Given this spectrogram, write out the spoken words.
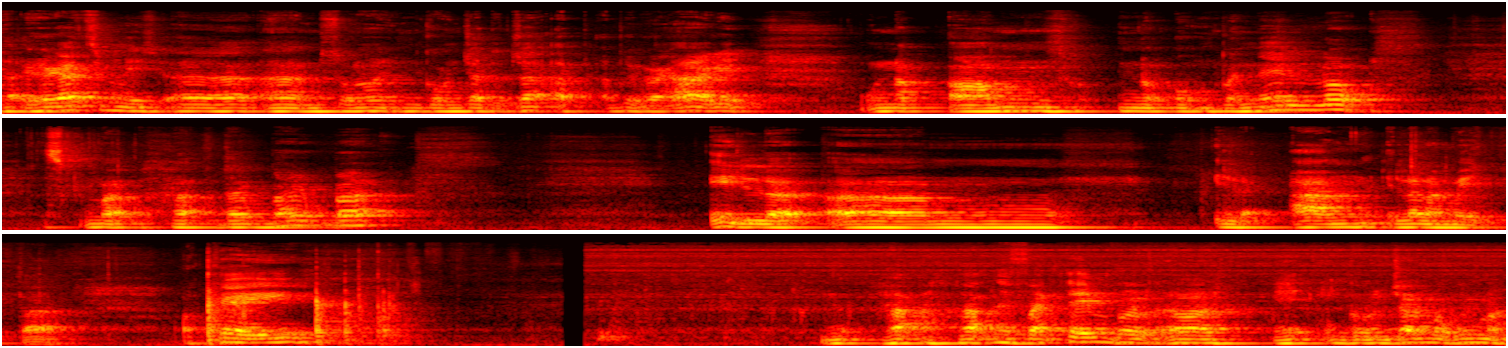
ragazzi, mi, uh, sono incominciato già a, preparare un, um, un, pannello, schiuma da barba, il, um, il, um, la lametta ok? Nel frattempo uh, incominciamo prima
